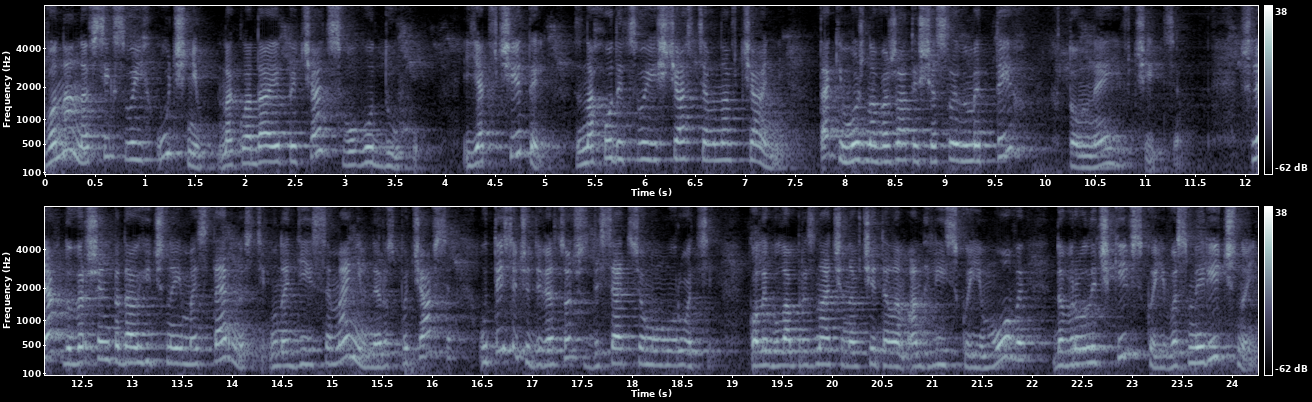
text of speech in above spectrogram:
Вона на всіх своїх учнів накладає печать свого духу. Як вчитель знаходить своє щастя в навчанні, так і можна вважати щасливими тих, хто в неї вчиться. Шлях до вершин педагогічної майстерності у Надії Семенівни розпочався у 1967 році, коли була призначена вчителем англійської мови Доброволичківської восьмирічної,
